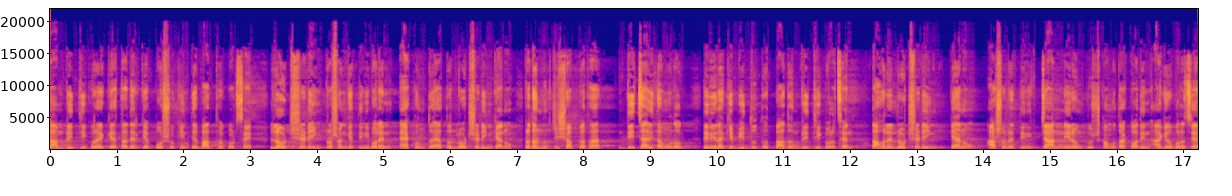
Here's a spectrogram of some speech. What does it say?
দাম বৃদ্ধি করে ক্রেতাদেরকে পশু কিনতে বাধ্য করছে। লোডশেডিং প্রসঙ্গে তিনি বলেন, এখন তো এত লোডশেডিং কেন? প্রধানমন্ত্রী সব কথা দ্বিচারিতামূলক। তিনি নাকি বিদ্যুৎ উৎপাদন বৃদ্ধি করেছেন। তাহলে লোডশেডিং কেন? আসলে তিনি চান নিরঙ্কুশ ক্ষমতা কদিন আগেও বলেছেন,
